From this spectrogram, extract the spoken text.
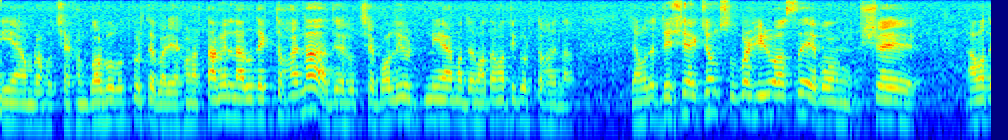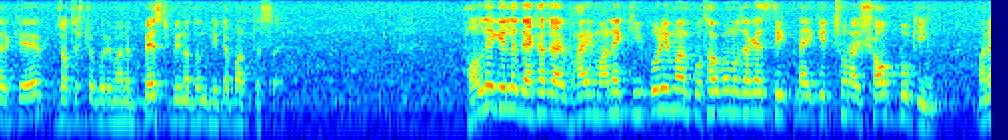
নিয়ে আমরা হচ্ছে এখন গর্ববোধ করতে পারি। এখন আর তামিলনাড়ু দেখতে হয় না, যে হচ্ছে বলিউড নিয়ে আমাদের মাতামাতি করতে হয় না। যে আমাদের দেশে একজন সুপার হিরো আছে এবং সে আমাদেরকে যথেষ্ট পরিমাণে বেস্ট বিনোদন দিতে পারতেছে। হলে গেলে দেখা যায়, ভাই মানে কি পরিমাণ? কোথাও কোনো জায়গায় সিট নাই, কিচ্ছু নাই, সব বুকিং মানে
